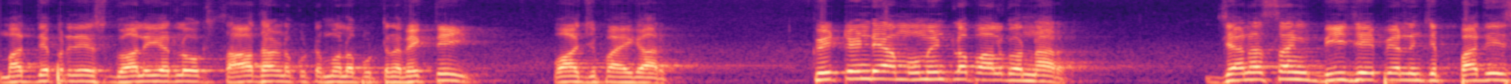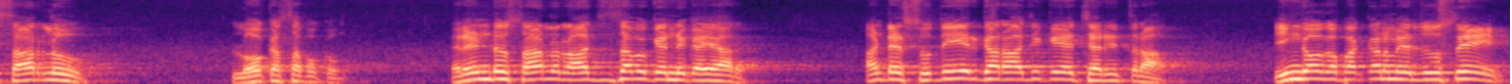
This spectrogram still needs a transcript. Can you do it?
మధ్యప్రదేశ్ గ్వాలియర్లో ఒక సాధారణ కుటుంబంలో పుట్టిన వ్యక్తి వాజ్పేయి గారు. క్విట్ ఇండియా మూమెంట్లో పాల్గొన్నారు. జనసంఘ్ బీజేపీల నుంచి పది సార్లు లోకసభకు రెండు సార్లు రాజ్యసభకు ఎన్నికయ్యారు. అంటే సుదీర్ఘ రాజకీయ చరిత్ర. ఇంకొక పక్కన మీరు చూస్తే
